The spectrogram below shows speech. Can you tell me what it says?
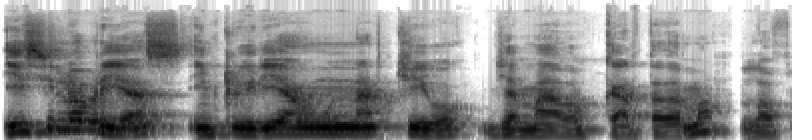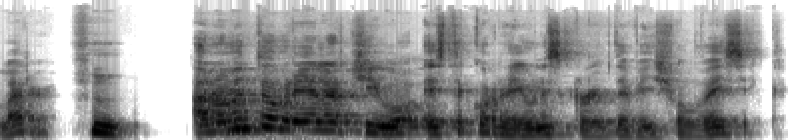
Y si lo abrías, incluiría un archivo llamado carta de amor, love letter. Hmm. Al momento de abrir el archivo, este corría un script de Visual Basic.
